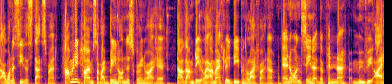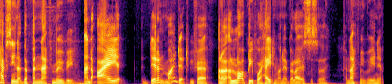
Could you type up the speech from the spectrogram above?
I want to see the stats, man. How many times have I been on the screen right here? Now that I'm deep, like, I'm actually deep in life right now. Anyone seen the FNAF movie? I have seen the FNAF movie. And I didn't mind it, to be fair. I know a lot of people are hating on it, but, like, it's just a FNAF movie, isn't it?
